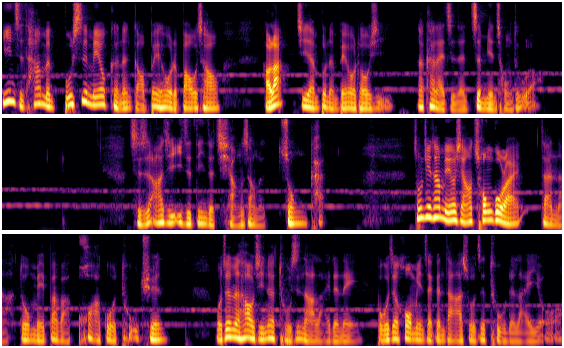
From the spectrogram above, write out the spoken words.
因此他们不是没有可能搞背后的包抄。好了，既然不能背后偷袭，那看来只能正面冲突了。”此时，阿纪一直盯着墙上的钟看。中间他们有想要冲过来，但、啊、都没办法跨过土圈。我真的好奇那土是哪来的呢？不过这后面再跟大家说这土的来由哦。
